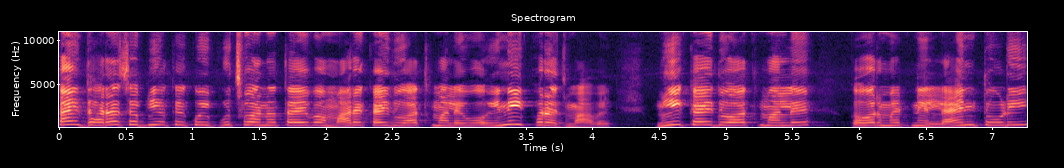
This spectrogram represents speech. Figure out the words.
કાંઈ ધારાસભ્ય કે કોઈ પૂછવા નતા આવ્યા, મારે કાયદો હાથમાં લેવો એની ફરજમાં આવે. મેં કાયદો હાથમાં લે, ગવર્મેન્ટની લાઈન તોડી,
